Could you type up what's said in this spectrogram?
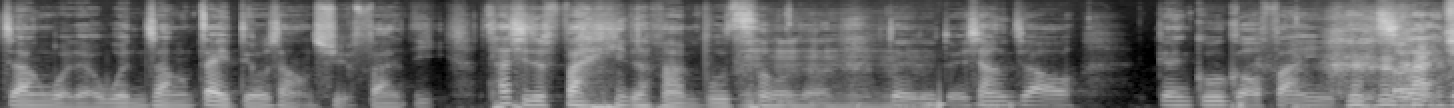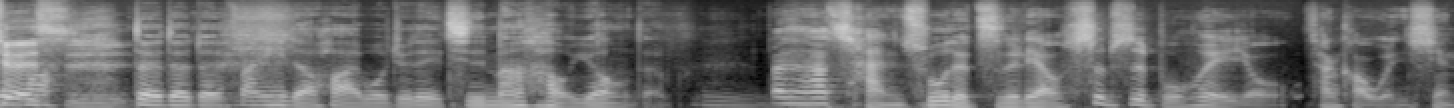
将我的文章再丢上去翻译。它其实翻译的蛮不错的，对对对。相较跟 Google 翻译比起来，确实，对对对，翻译的话，我觉得也其实蛮好用的。嗯，但是它产出的资料是不是不会有参考文献？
